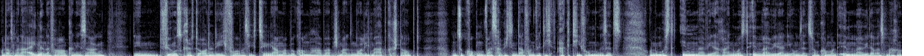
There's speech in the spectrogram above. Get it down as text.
Und aus meiner eigenen Erfahrung kann ich sagen, den Führungskräfteordner, den ich vor, was ich zehn Jahren mal bekommen habe, habe ich mal neulich mal abgestaubt und zu gucken, was habe ich denn davon wirklich aktiv umgesetzt. Und du musst immer wieder rein, du musst immer wieder in die Umsetzung kommen und immer wieder was machen.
